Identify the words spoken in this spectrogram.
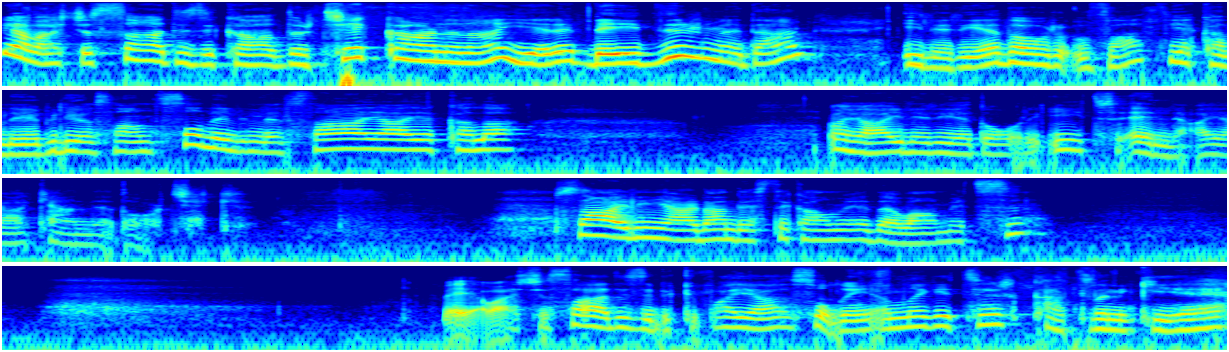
yavaşça sağ dizi kaldır. Çek karnına yere değdirmeden ileriye doğru uzat. Yakalayabiliyorsan sol eline sağ ayağı yakala. Ayağı ileriye doğru it. Elle ayağı kendine doğru çek. Sağ elin yerden destek almaya devam etsin. Ve yavaşça sağ dizi büküp ayağı solun yanına getir. Katlan ikiye.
